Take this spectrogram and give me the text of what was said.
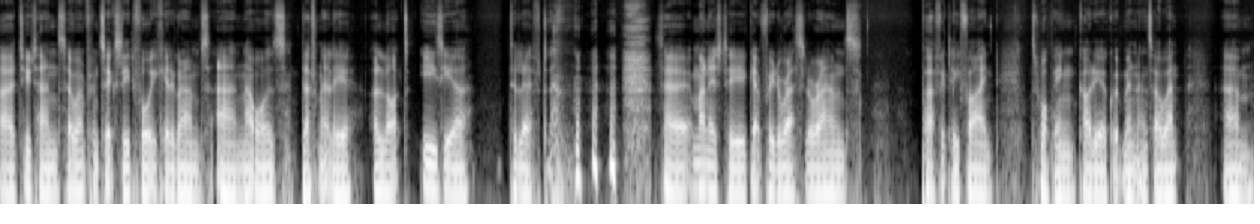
uh, two tens. So I went from sixty to forty kilograms, and that was definitely a lot easier to lift. so I managed to get through the rest of the rounds perfectly fine, swapping cardio equipment. And so I went, um,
